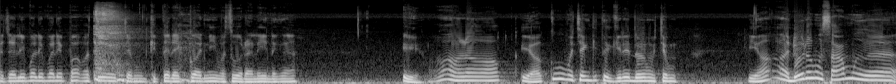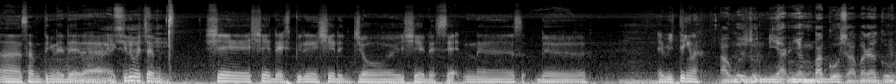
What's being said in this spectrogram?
macam lepak-lepak-lepak lepas tu macam kita rekod ni lepas tu orang lain dengar. Eh, alah, ya aku macam kita kira dia macam ya, dia orang pun sama ah, something like that lah. I see, Kira I macam see. share share the experience, share the joy, share the sadness, the everything lah. Bagus tu niat yang bagus lah pada aku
